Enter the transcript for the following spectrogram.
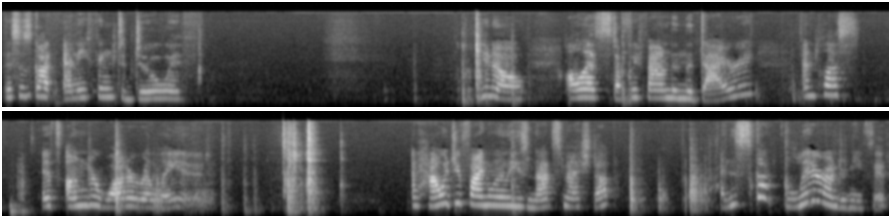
this has got anything to do with, you know, all that stuff we found in the diary? And plus, it's underwater related. And how would you find one of these not smashed up? And this has got glitter underneath it.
